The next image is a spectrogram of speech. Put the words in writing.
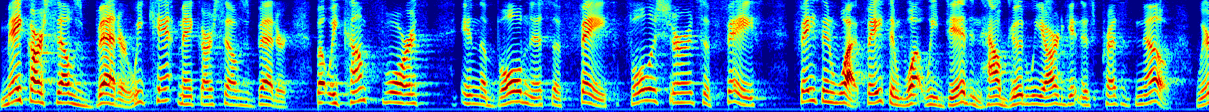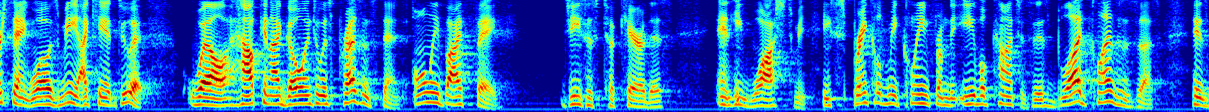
make ourselves better. We can't make ourselves better. But we come forth in the boldness of faith, full assurance of faith. Faith in what? Faith in what we did and how good we are to get in His presence? No. We're saying, woe is me, I can't do it. Well, how can I go into His presence then? Only by faith. Jesus took care of this, and He washed me. He sprinkled me clean from the evil conscience. His blood cleanses us. His,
